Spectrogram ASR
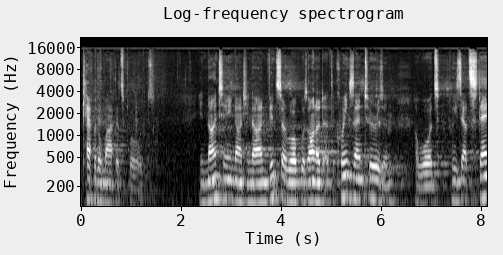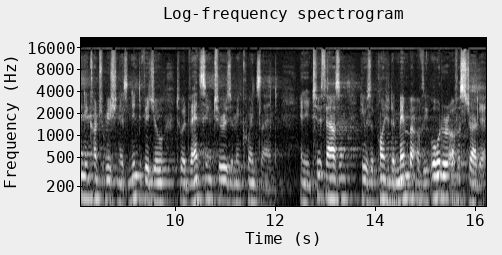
Capital Markets Boards. In 1999, Vince O'Rourke was honoured at the Queensland Tourism Awards for his outstanding contribution as an individual to advancing tourism in Queensland. And in 2000, he was appointed a member of the Order of Australia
